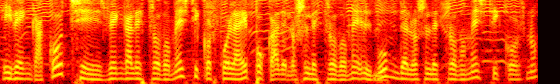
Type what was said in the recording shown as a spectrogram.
y venga coches, venga electrodomésticos, fue la época de los electrodomésticos, el boom de los electrodomésticos, ¿no?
